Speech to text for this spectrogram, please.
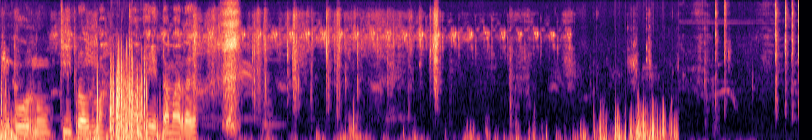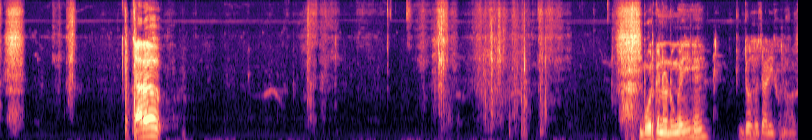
ਕਿ ਬੋਰ ਨੂੰ ਕੀ ਪ੍ਰੋਬਲਮ ਆ ਤਾਂ ਇਹ ਰੇਤਾ ਮਾਰਦਾ ਹੈਗਾ ਚਲੋ ਬੋਰ ਕਿੰਨਾ ਡੂੰਗਾ ਜੀ ਇਹ 240 ਖੁਣਾ ਬਸ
